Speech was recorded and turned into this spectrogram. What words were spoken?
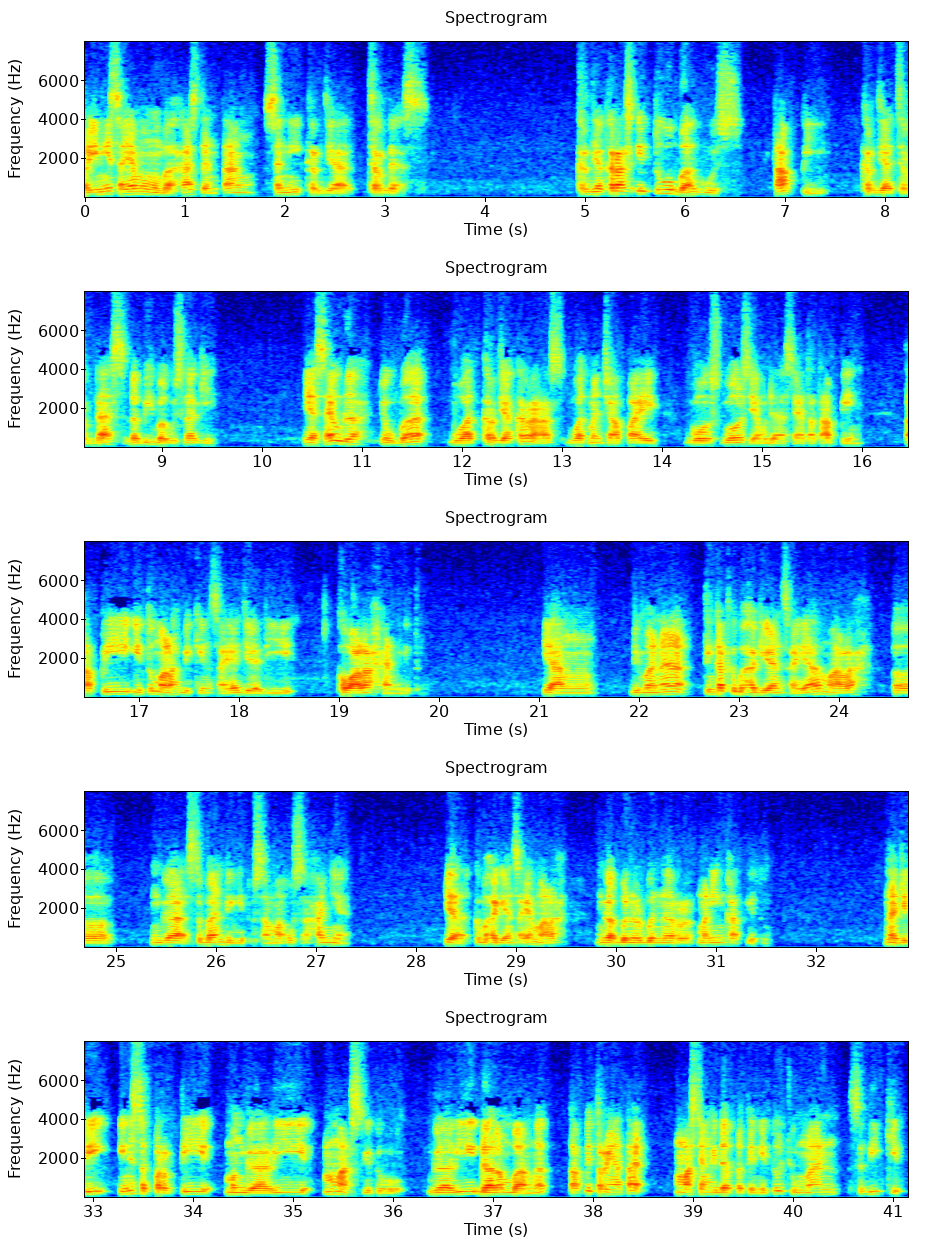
Kali ini saya mau membahas tentang seni kerja cerdas. Kerja keras itu bagus, tapi kerja cerdas lebih bagus lagi. Ya, saya udah coba buat kerja keras, buat mencapai goals-goals yang udah saya tetapin. Tapi itu malah bikin saya jadi kewalahan gitu. Yang di mana tingkat kebahagiaan saya malah uh, nggak sebanding itu sama usahanya. Ya, kebahagiaan saya malah nggak bener-bener meningkat gitu. Nah, jadi ini seperti menggali emas gitu. Gali dalam banget, tapi ternyata emas yang didapetin itu cuman sedikit.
